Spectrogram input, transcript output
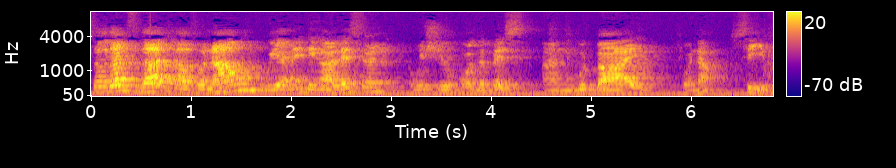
So that's that uh, for now. We are ending our lesson. Wish you all the best and goodbye for now. See you.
